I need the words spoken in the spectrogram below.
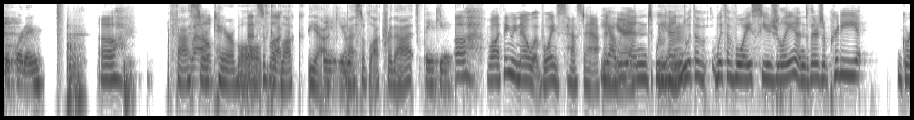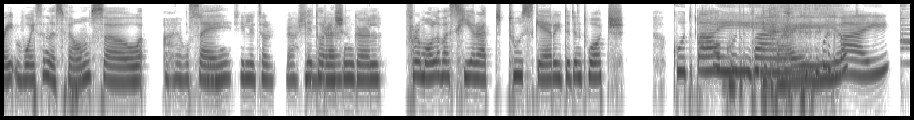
recording. Oh, Fasts Well, are terrible. best of Good luck. Yeah. Thank you. Best of luck for that. Thank you. oh, well, I think we know what voice has to happen. yeah, we end we Mhm. end with a with a voice usually, and there's a pretty great voice in this film. So I'll say, She little Russian. little girl. Russian girl, from all of us here at Too Scary Didn't Watch. Goodbye. Oh, Goodbye. Goodbye.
